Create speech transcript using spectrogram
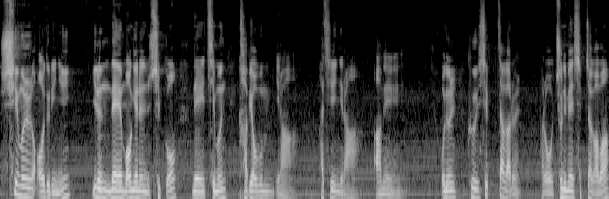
쉼을 얻으리니 이는 내 멍에는 쉽고 내 짐은 가벼움이라 하시니라. 아멘. 오늘 그 십자가를 바로 주님의 십자가와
